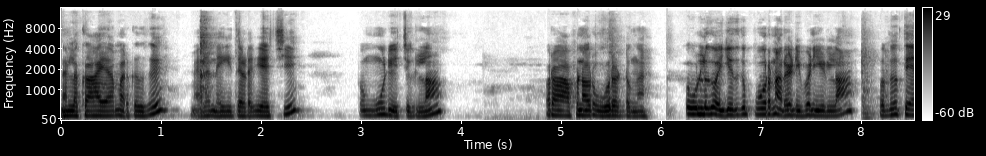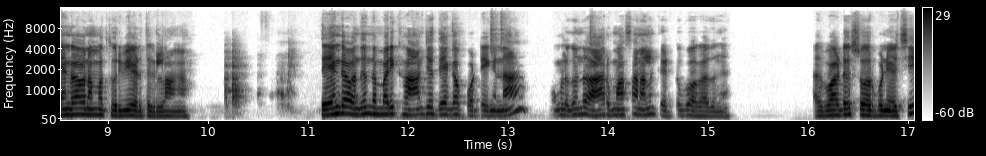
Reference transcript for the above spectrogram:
நல்லா காயாமல் இருக்கிறதுக்கு மேலே நெய் தடவி வச்சு இப்போ மூடி வச்சுக்கலாம். ஒரு ஆஃப் அன் ஹவர் ஊறட்டுங்க. இப்போ உள்ளுக்கு வைக்கிறதுக்கு பூரணம் ரெடி பண்ணிடலாம். இப்போ வந்து தேங்காவை நம்ம துருவி எடுத்துக்கலாங்க. தேங்காய் வந்து இந்த மாதிரி காஞ்ச தேங்காய் போட்டிங்கன்னா உங்களுக்கு வந்து ஆறு மாதம் ஆனாலும் கெட்டு போகாதுங்க. அது பாட்டு ஸ்டோர் பண்ணி வச்சு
